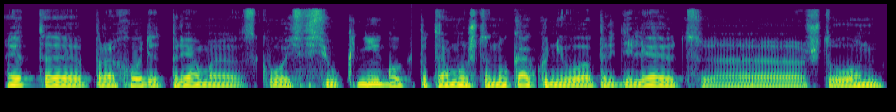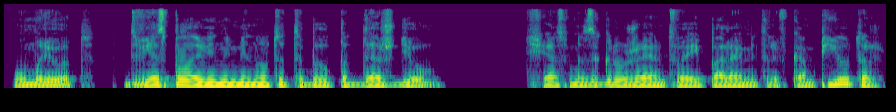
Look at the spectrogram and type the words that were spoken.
это проходит прямо сквозь всю книгу, потому что, ну, как у него определяют, э, что он умрет? Две с половиной минуты ты был под дождем. Сейчас мы загружаем твои параметры в компьютер,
